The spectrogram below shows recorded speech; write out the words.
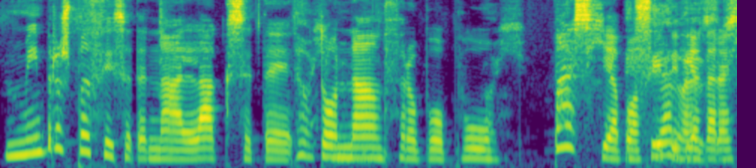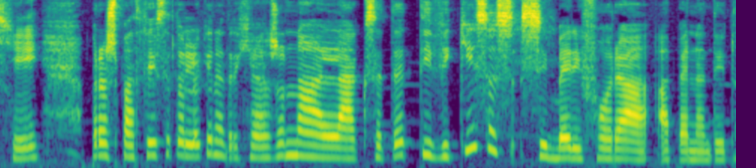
μην προσπαθήσετε να αλλάξετε όχι, τον ναι. άνθρωπο που Όχι. πάσχει από Εσύ αυτή τη αλλάζεις. διαταραχή. Προσπαθήστε, το λέω και να τριχιάζω, να αλλάξετε τη δική σας συμπεριφορά απέναντί του.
